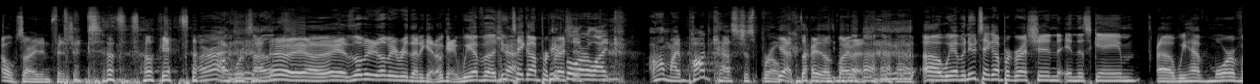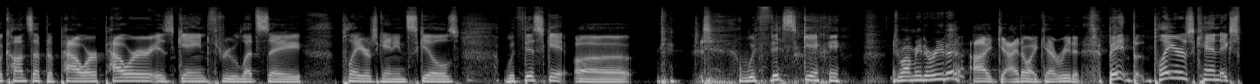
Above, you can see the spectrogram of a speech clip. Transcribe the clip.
Oh, sorry, I didn't finish it. okay, so- All right. Awkward silence. Yeah, yeah, yeah, Let me let me read that again. Okay, we have a new take on progression. People are like, oh, my podcast just broke. Yeah, sorry, that was my bad. Uh, we have a new take on progression in this game. Uh, we have more of a concept of power. Power is gained through, let's say, players gaining skills. With this game, uh, with this game, Do you want me to read it? I, I know I can't read it. Ba- but players can exp-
